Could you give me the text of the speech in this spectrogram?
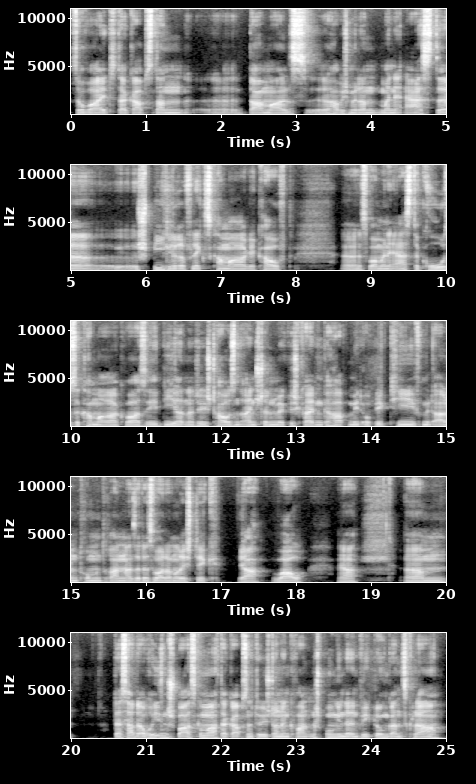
soweit. Da gab es dann äh, damals, äh, habe ich mir dann meine erste äh, Spiegelreflexkamera gekauft. Äh, es war meine erste große Kamera quasi. Die hat natürlich tausend Einstellmöglichkeiten gehabt mit Objektiv, mit allem drum und dran. Also das war dann richtig, ja, wow. Ja, ähm, das hat auch riesen Spaß gemacht. Da gab es natürlich dann einen Quantensprung in der Entwicklung, ganz klar.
